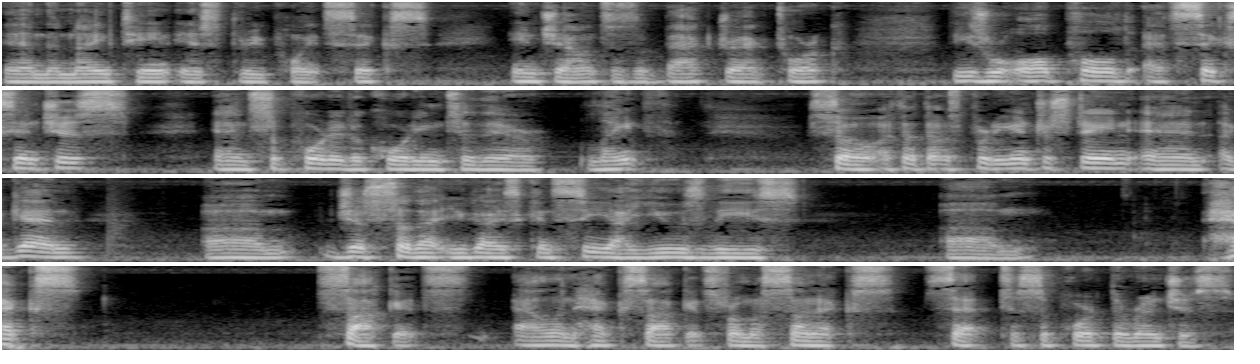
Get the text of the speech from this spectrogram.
And the 19 is 3.6 inch ounces of back drag torque. These were all pulled at 6 inches and supported according to their length. So I thought that was pretty interesting. And again, um, just so that you guys can see, I use these um, hex sockets, Allen hex sockets from a Sunex set to support the wrenches.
